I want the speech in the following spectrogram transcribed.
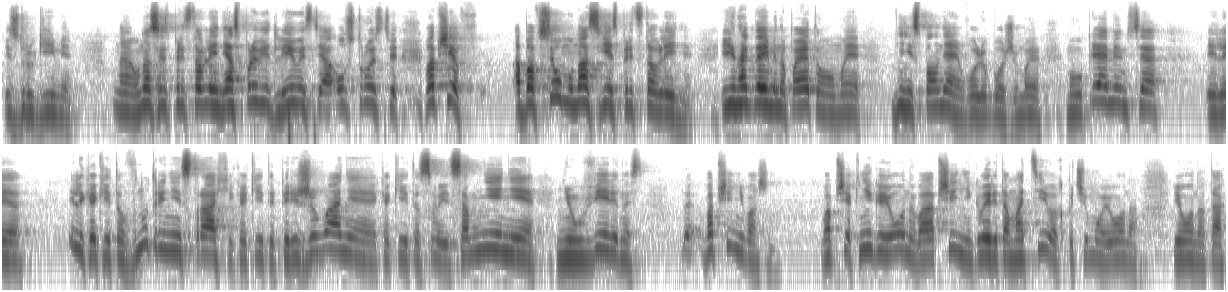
и с другими. У нас есть представление о справедливости, о устройстве. Вообще обо всем у нас есть представление. И иногда именно поэтому мы не исполняем волю Божью. Мы, мы упрямимся или или какие-то внутренние страхи, какие-то переживания, какие-то свои сомнения, неуверенность. Да, вообще не важно. Вообще книга Иона вообще не говорит о мотивах, почему Иона, Иона так,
